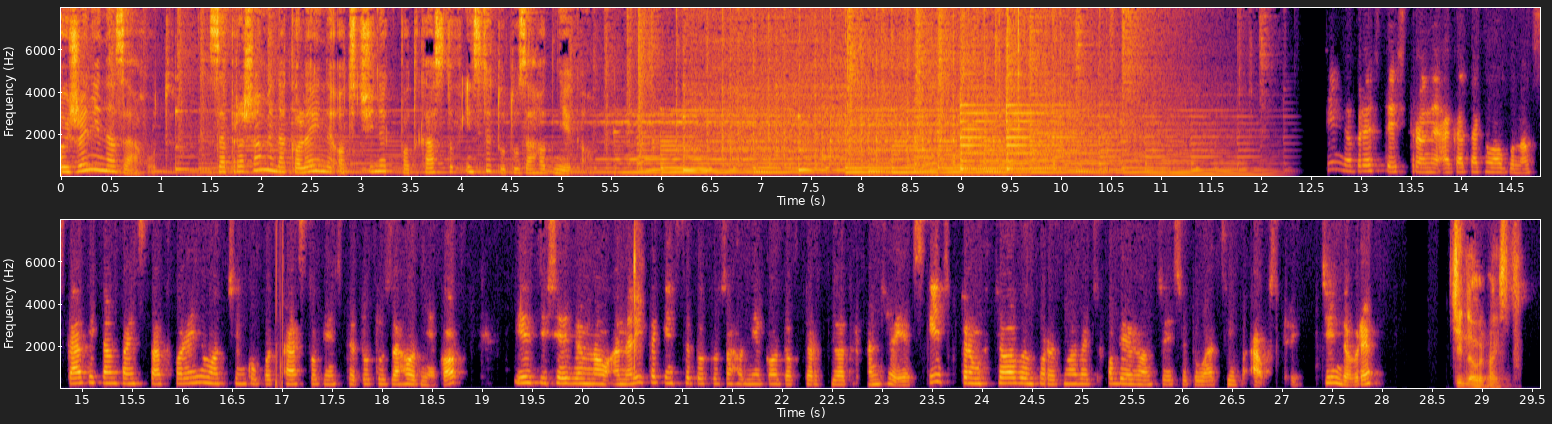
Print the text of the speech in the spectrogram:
Spojrzenie na Zachód. Zapraszamy na kolejny odcinek podcastów Instytutu Zachodniego. Dzień dobry, z tej strony Agata Kołobunowska. Witam Państwa w kolejnym odcinku podcastów Instytutu Zachodniego. Jest dzisiaj ze mną analityk Instytutu Zachodniego dr Piotr Andrzejewski, z którym chciałabym porozmawiać o bieżącej sytuacji w Austrii. Dzień dobry. Dzień dobry Państwu.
